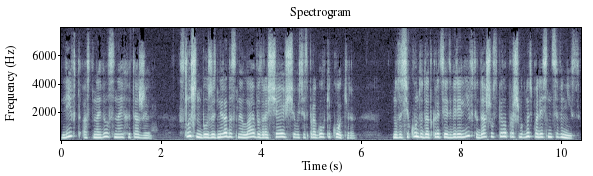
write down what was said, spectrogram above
Лифт остановился на их этаже. Слышен был жизнерадостный лай возвращающегося с прогулки кокера. Но за секунду до открытия двери лифта Даша успела прошмыгнуть по лестнице вниз.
